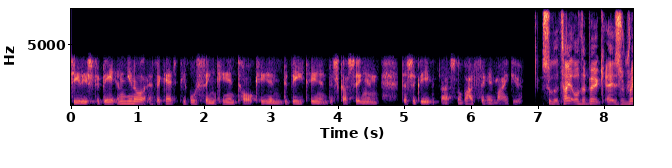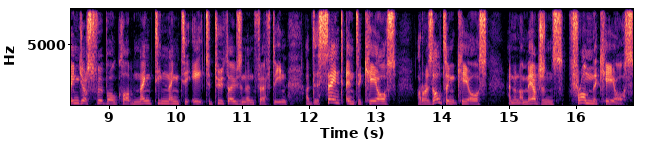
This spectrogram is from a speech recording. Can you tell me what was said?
serious debate. And, you know, if it gets people thinking and talking and debating and discussing and disagreeing, that's no bad thing in my view. So the title of the book is Rangers Football Club 1998 to 2015: A Descent into Chaos, a Resultant Chaos, and an Emergence from the Chaos.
